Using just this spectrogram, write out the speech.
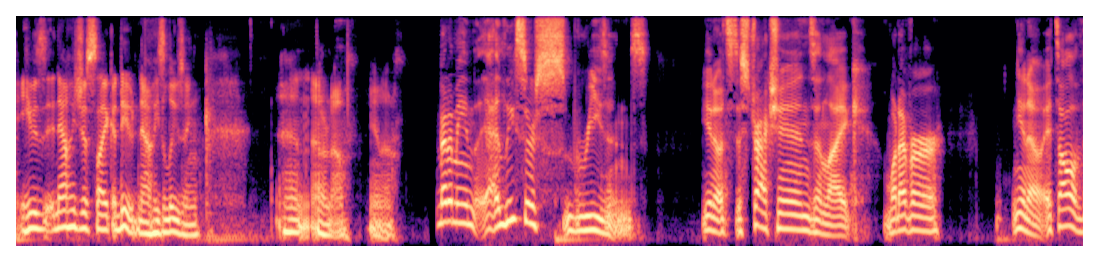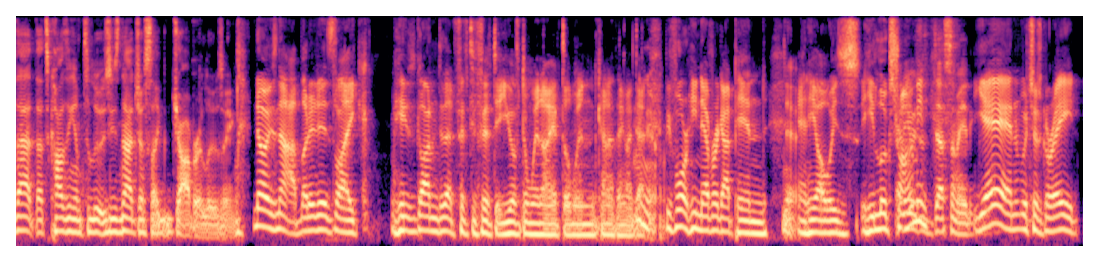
he was now he's just like a dude. Now he's losing, and I don't know. You know, But I mean, at least there's reasons. You know, it's distractions and like whatever. You know, it's all of that that's causing him to lose. He's not just like jobber losing. no, he's not. But it is like. He's gone into that 50-50. You have to win, I have to win kind of thing like that. Yeah. Before he never got pinned Yeah. and he always he looks strong. I he mean, was just decimating. Yeah, and which is great.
